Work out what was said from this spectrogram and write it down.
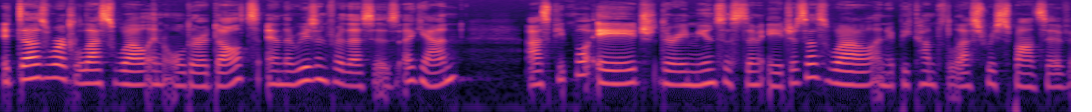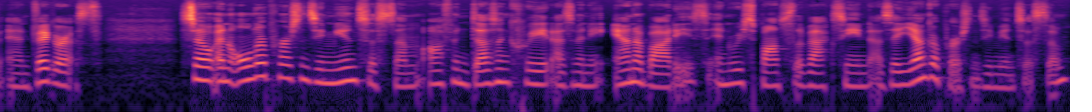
it does work less well in older adults. And the reason for this is again, as people age, their immune system ages as well, and it becomes less responsive and vigorous. So, an older person's immune system often doesn't create as many antibodies in response to the vaccine as a younger person's immune system.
